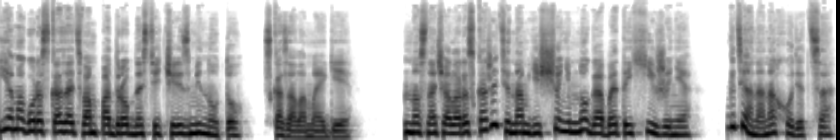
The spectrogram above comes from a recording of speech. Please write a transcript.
«Я могу рассказать вам подробности через минуту», — сказала Мэгги. «Но сначала расскажите нам еще немного об этой хижине. Где она находится?»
